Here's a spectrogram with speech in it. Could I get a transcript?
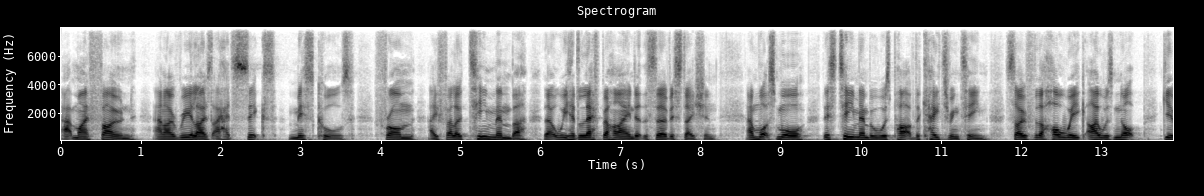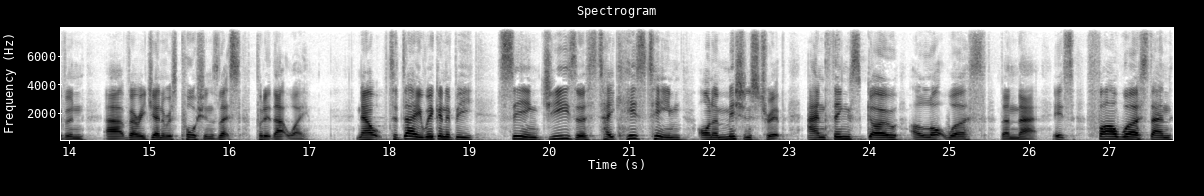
at my phone and I realized I had six missed calls from a fellow team member that we had left behind at the service station. And what's more, this team member was part of the catering team. So for the whole week, I was not given uh, very generous portions, let's put it that way. Now, today, we're going to be seeing Jesus take his team on a missions trip, and things go a lot worse than that. It's far worse than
